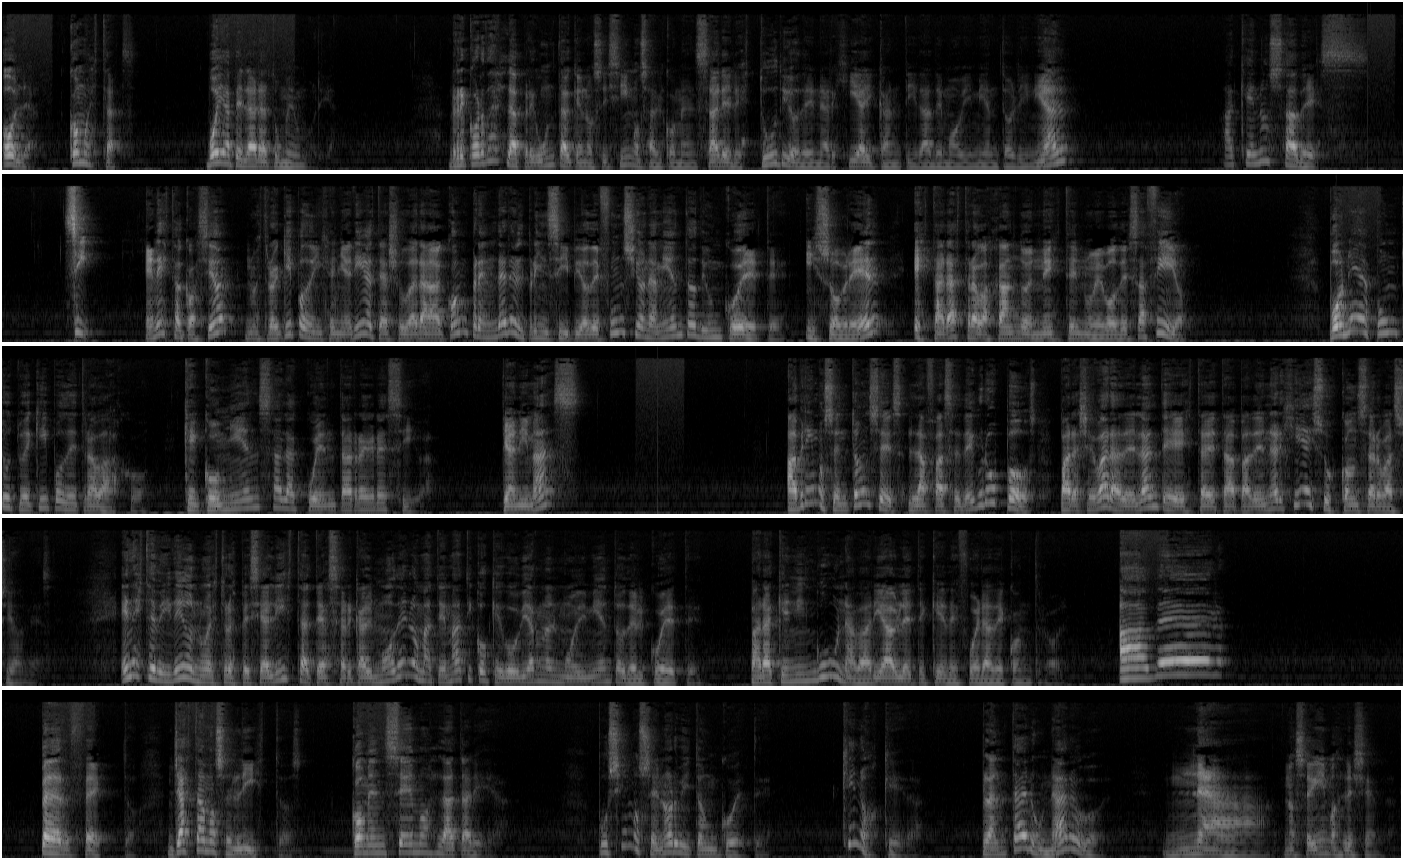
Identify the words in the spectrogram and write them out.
Hola, ¿cómo estás? Voy a apelar a tu memoria. ¿Recordás la pregunta que nos hicimos al comenzar el estudio de energía y cantidad de movimiento lineal? ¿A que no sabes? Sí, en esta ocasión, nuestro equipo de ingeniería te ayudará a comprender el principio de funcionamiento de un cohete y sobre él estarás trabajando en este nuevo desafío. Pone a punto tu equipo de trabajo que comienza la cuenta regresiva. ¿Te animás? Abrimos entonces la fase de grupos para llevar adelante esta etapa de energía y sus conservaciones. En este video nuestro especialista te acerca el modelo matemático que gobierna el movimiento del cohete, para que ninguna variable te quede fuera de control. A ver... Perfecto, ya estamos listos. Comencemos la tarea. Pusimos en órbita un cohete. ¿Qué nos queda? ¿Plantar un árbol? Nah, nos seguimos leyendo.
